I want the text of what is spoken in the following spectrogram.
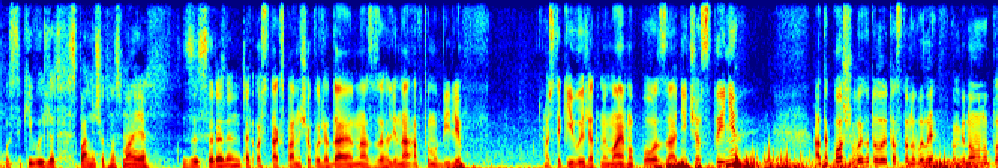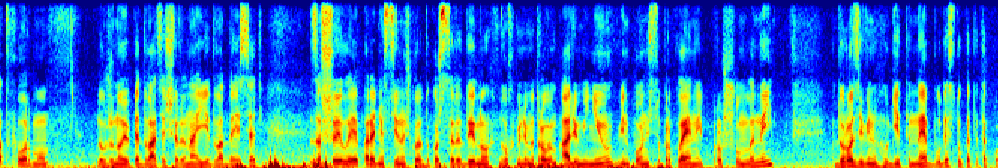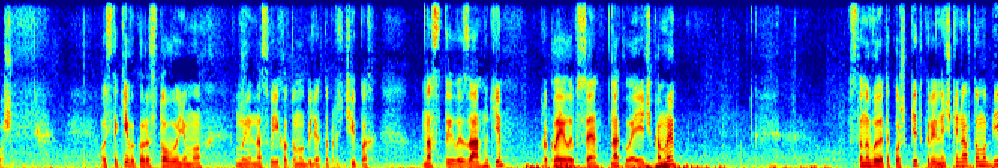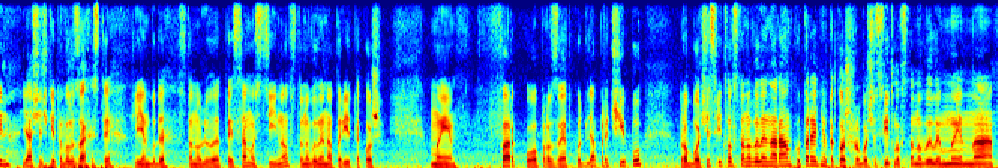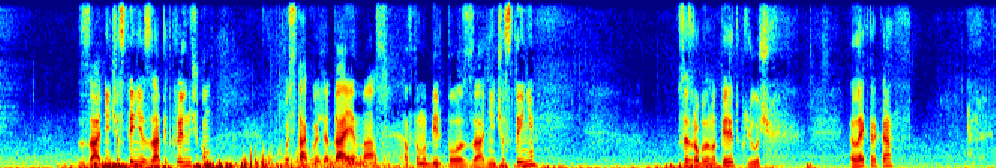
Ось такий вигляд спальничок у нас має зсередини. Так? Ось так спальничок виглядає у нас взагалі на автомобілі. Ось такий вигляд ми маємо по задній частині. А також виготовили та встановили комбіновану платформу довжиною 5,20, ширина її 2,10. Зашили передню стіночку, а також середину 2-мм алюмінієм. Він повністю проклеєний, прошумлений. В дорозі він гудіти не буде, стукати також. Ось такі використовуємо ми на своїх автомобілях та причіпах настили загнуті, проклеїли все наклеєчками. Встановили також підкрильнички на автомобіль. Ящички та велозахисти клієнт буде встановлювати самостійно. Встановили наперед також ми фаркоп, розетку для причіпу. Робоче світло встановили на рамку передню. Також робоче світло встановили ми на задній частині за підкрильничком. Ось так виглядає у нас автомобіль по задній частині. Все зроблено під ключ. Електрика.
